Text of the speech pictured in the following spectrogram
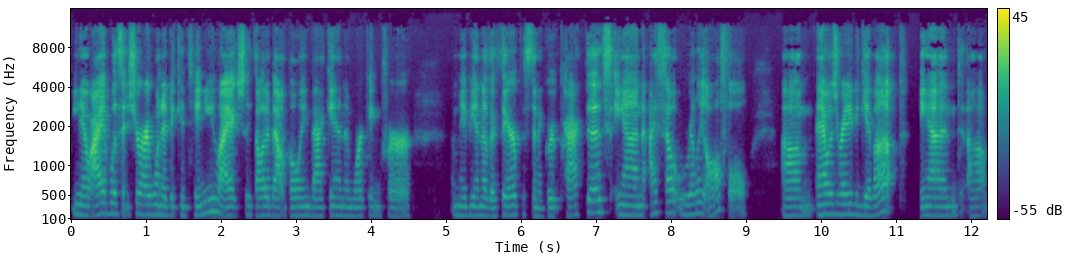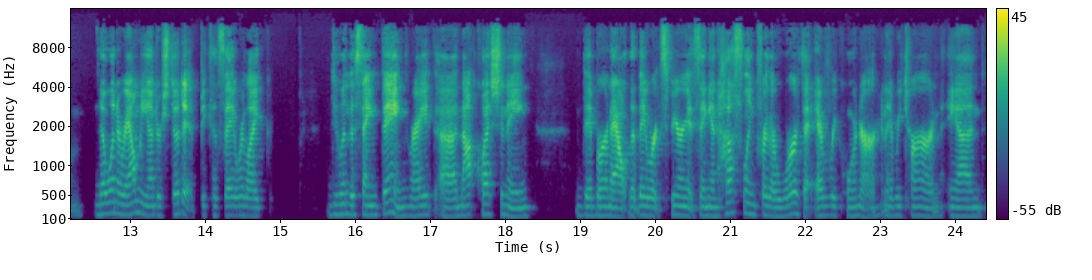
you know i wasn't sure i wanted to continue. I actually thought about going back in and working for maybe another therapist in a group practice and i felt really awful. Um, and i was ready to give up and um, no one around me understood it because they were like doing the same thing right? Uh, not questioning the burnout that they were experiencing and hustling for their worth at every corner and every turn. And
